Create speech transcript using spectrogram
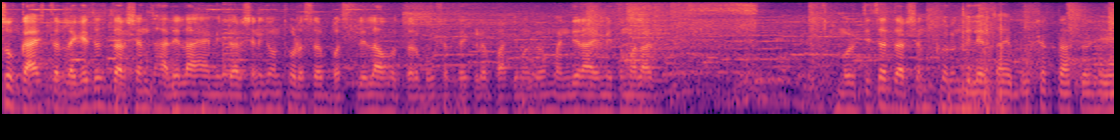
सो गायस तर लगेचच दर्शन झालेलं आहे. मी दर्शन घेऊन थोडंसं बसलेलं आहोत. तर बघू शकता इकडं पाठीमागं मंदिर आहे. मी तुम्हाला मूर्तीचं दर्शन करून दिलेलं आहे. बघू शकता असं हे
